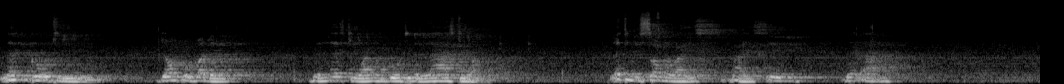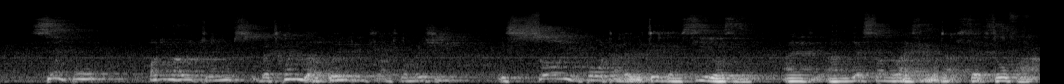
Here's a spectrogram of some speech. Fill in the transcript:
Let's go to jump over the, the next one and go to the last one. Let me summarize by saying there are simple, ordinary tools, but when we are going through transformation, it's so important that we take them seriously. And I'm just summarizing what I've said so far.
